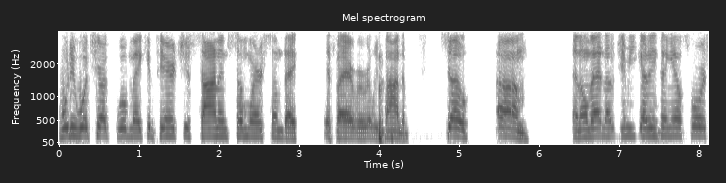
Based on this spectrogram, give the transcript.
Woody Woodchuck will make appearances signing somewhere someday if I ever really find him. So, um, and on that note, Jimmy, you got anything else for us?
